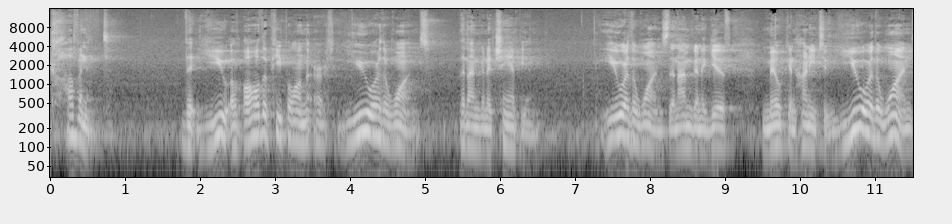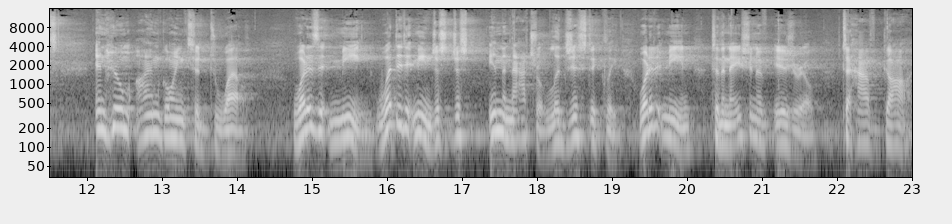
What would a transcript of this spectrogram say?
covenant that you, of all the people on the earth, you are the ones that I'm going to champion. You are the ones that I'm going to give milk and honey to. You are the ones in whom I'm going to dwell. What does it mean? What did it mean just, just in the natural, logistically? What did it mean to the nation of Israel to have God,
